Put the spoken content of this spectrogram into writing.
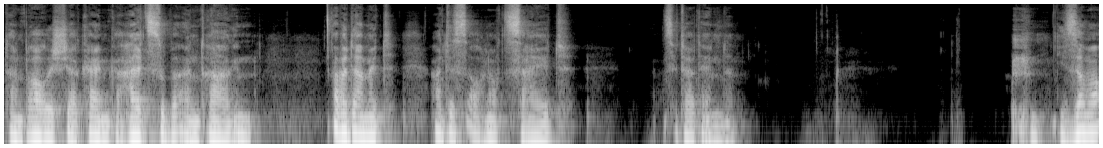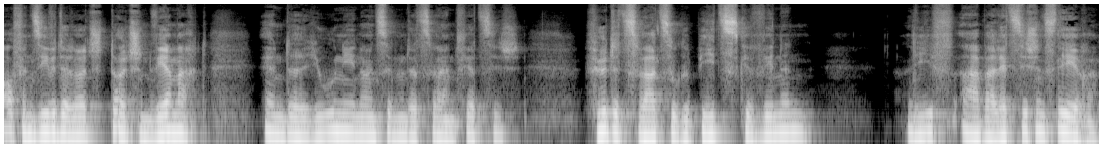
dann brauche ich ja kein Gehalt zu beantragen. Aber damit hat es auch noch Zeit. Zitat Ende. Die Sommeroffensive der Deutsch deutschen Wehrmacht Ende Juni 1942 führte zwar zu Gebietsgewinnen, lief aber letztlich ins Leere.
